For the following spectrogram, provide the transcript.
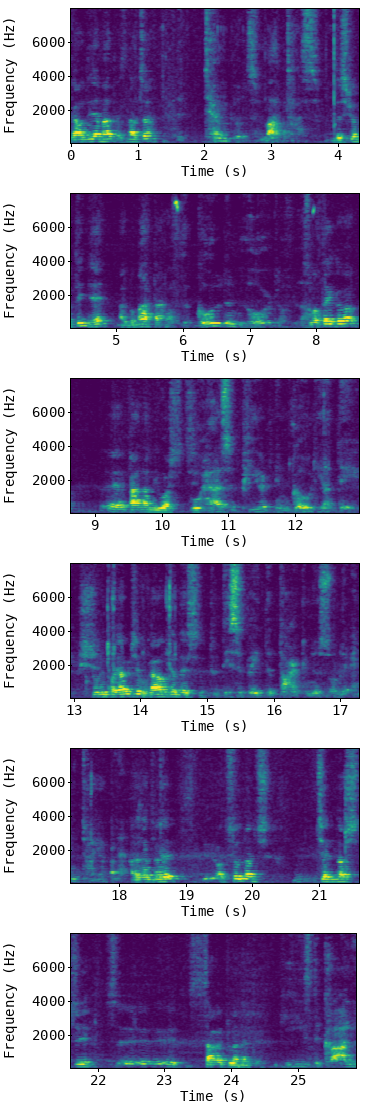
Gaudiya Mat oznacza, the temples, matas, że świątynię albo mata of the golden Lord of love, złotego Pana miłości, who has appeared in Gaudiya Desh który pojawił się w Gaudiya Deszy, to dissipate the darkness on the entire planet. ażeby odsunąć ciemności z, z całej planety. He's the Kali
